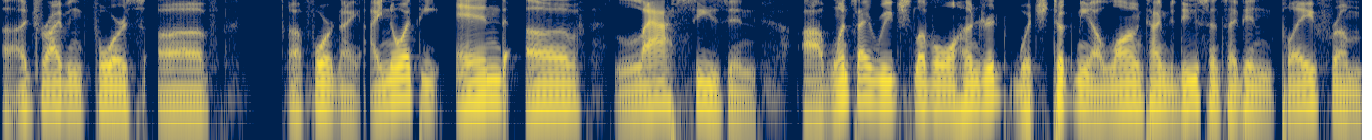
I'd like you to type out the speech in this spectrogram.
a driving force of uh, Fortnite. I know at the end of last season uh, once I reached level 100, which took me a long time to do since I didn't play from,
